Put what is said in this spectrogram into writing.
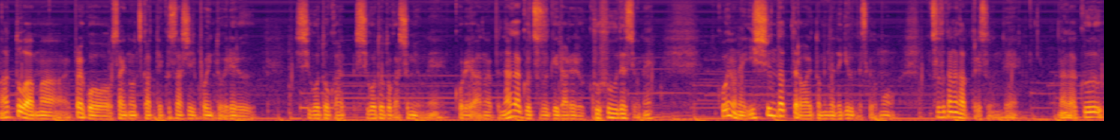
あとはまあやっぱりこう才能を使って草しいポイントを入れる仕事か仕事とか趣味をねこれあのやっぱ長く続けられる工夫ですよね。こういうのね一瞬だったら割とみんなできるんですけども続かなかったりするんで長く、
